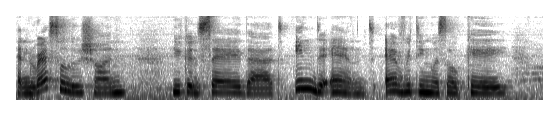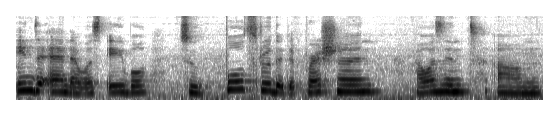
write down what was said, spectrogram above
And resolution, you could say that in the end, everything was okay. In the end, I was able to pull through the depression. I wasn't, um,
